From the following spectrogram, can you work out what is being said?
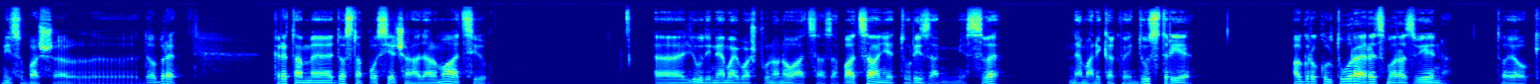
nisu baš dobre. Kreta me dosta posjeća na Dalmaciju, ljudi nemaju baš puno novaca za bacanje, turizam im je sve, nema nikakve industrije, agrokultura je recimo razvijena, to je ok.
